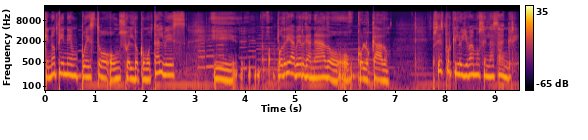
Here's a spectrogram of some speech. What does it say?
que no tiene un puesto o un sueldo como tal vez eh, podría haber ganado o colocado, pues es porque lo llevamos en la sangre.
